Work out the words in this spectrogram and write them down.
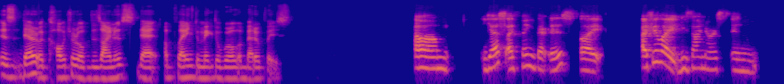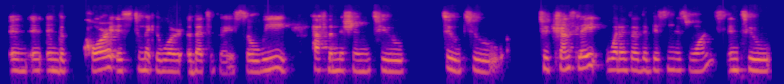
Is there a culture of designers that are planning to make the world a better place? Um. Yes, I think there is. Like, I feel like designers in in in, in the core is to make the world a better place. So we have the mission to to to to translate whatever the business wants into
